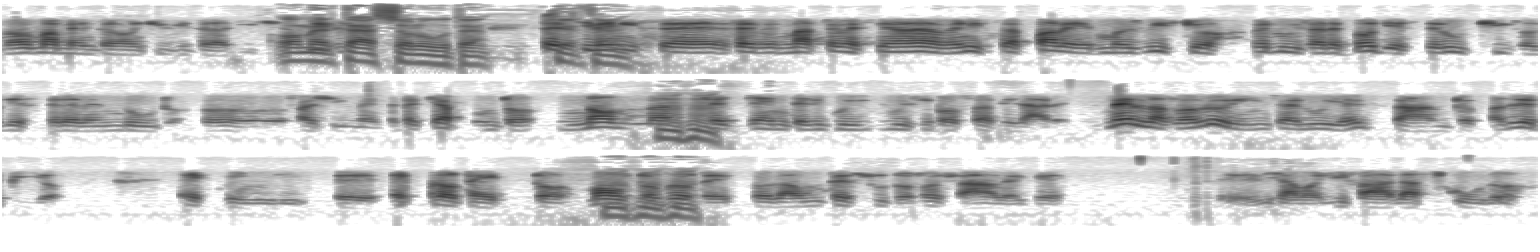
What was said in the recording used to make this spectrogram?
normalmente non ci si tradisce. Omertà assoluta. se, venisse, se Matteo Messina venisse a Palermo il rischio per lui sarebbe o di essere ucciso o di essere venduto uh, facilmente, perché appunto non uh-huh. c'è gente di cui lui si possa fidare. Nella sua provincia lui è il santo, è Padre Pio e quindi eh, è protetto, molto uh-huh. protetto da un tessuto sociale che eh, diciamo, gli fa da scudo.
